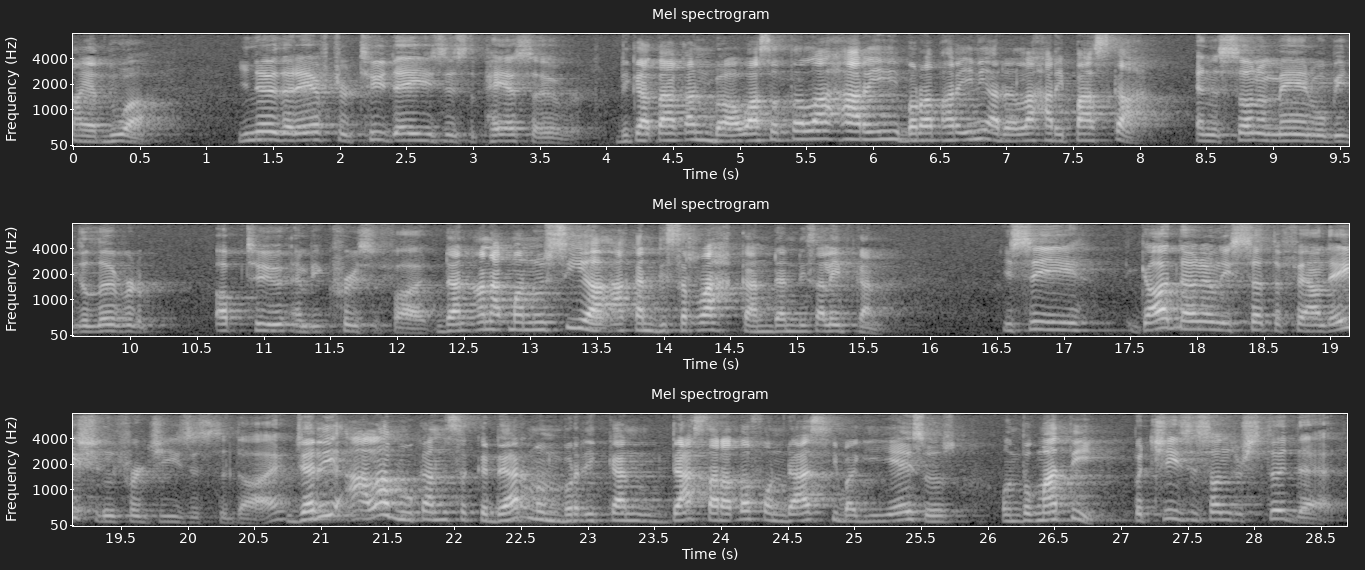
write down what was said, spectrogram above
ayat 2. You know that after two days is the Passover, Dikatakan bahwa setelah hari beberapa hari ini adalah hari Paskah and the Son of Man will be delivered up to and be crucified. dan anak manusia akan diserahkan dan disalibkan. You see, God not only set the foundation for Jesus to die, Jadi Allah bukan sekedar memberikan dasar atau fondasi bagi Yesus untuk mati, but Jesus understood that.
